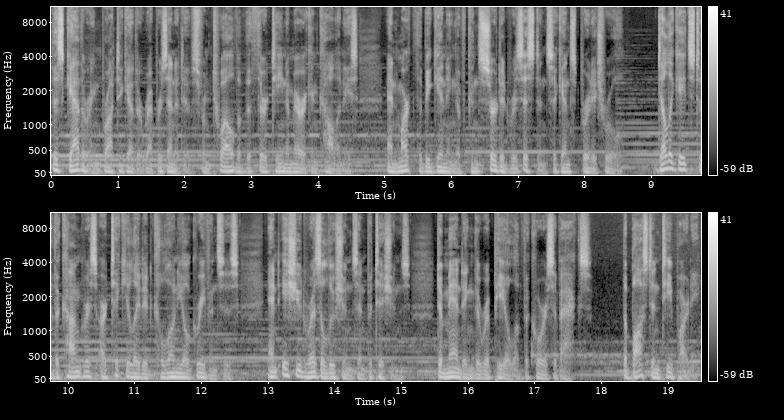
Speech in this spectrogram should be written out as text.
This gathering brought together representatives from 12 of the 13 American colonies and marked the beginning of concerted resistance against British rule. Delegates to the Congress articulated colonial grievances and issued resolutions and petitions demanding the repeal of the coercive acts. The Boston Tea Party,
